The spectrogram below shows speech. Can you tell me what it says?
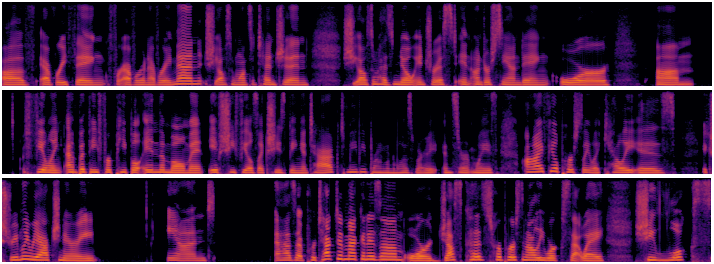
of everything forever and ever. Amen. She also wants attention. She also has no interest in understanding or um, feeling empathy for people in the moment if she feels like she's being attacked. Maybe Braunwyn was right in certain ways. I feel personally like Kelly is extremely reactionary and as a protective mechanism or just because her personality works that way, she looks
